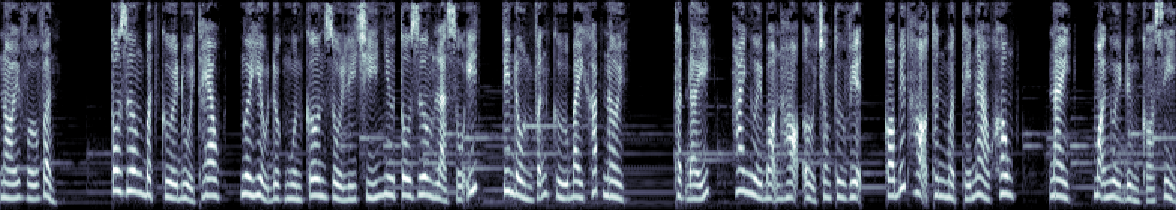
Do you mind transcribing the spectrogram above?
Nói vớ vẩn. Tô Dương bật cười đuổi theo, người hiểu được nguồn cơn rồi lý trí như Tô Dương là số ít, tin đồn vẫn cứ bay khắp nơi. Thật đấy, hai người bọn họ ở trong thư viện, có biết họ thân mật thế nào không? Này, mọi người đừng có gì.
